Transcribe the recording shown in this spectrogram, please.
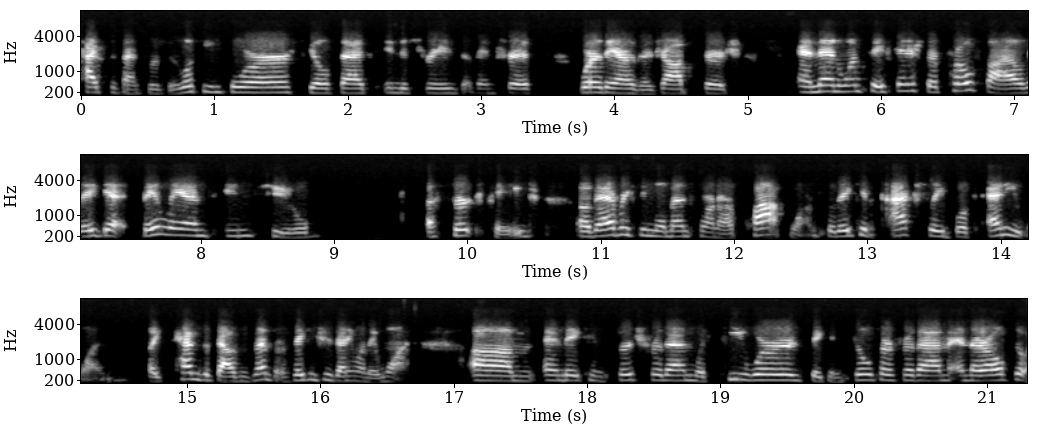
types of mentors they're looking for, skill sets, industries of interest, where they are in their job search. And then once they finish their profile, they get they land into a search page of every single mentor on our platform. So they can actually book anyone, like tens of thousands of mentors. They can choose anyone they want um, and they can search for them with keywords. They can filter for them, and they're also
